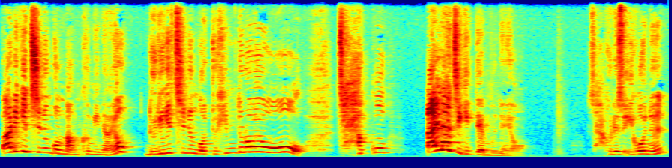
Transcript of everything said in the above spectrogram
빠르게 치는 것만큼이나요? 느리게 치는 것도 힘들어요. 자꾸 빨라지기 때문에요. 자, 그래서 이거는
